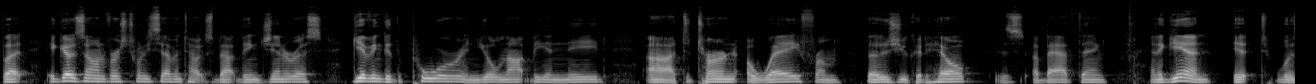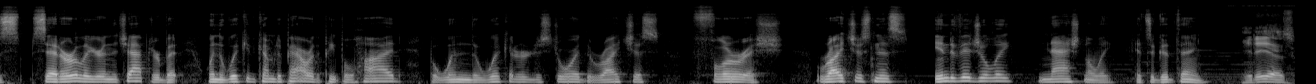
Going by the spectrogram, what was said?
But it goes on, verse 27 talks about being generous, giving to the poor, and you'll not be in need. Uh, to turn away from those you could help is a bad thing. And again, it was said earlier in the chapter, but when the wicked come to power, the people hide. But when the wicked are destroyed, the righteous flourish. Righteousness individually nationally. It's a good thing. It is.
